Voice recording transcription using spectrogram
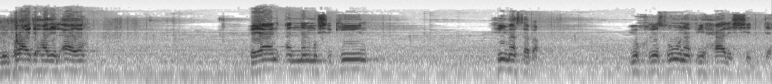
من فوائد هذه الآية بيان أن المشركين فيما سبق يخلصون في حال الشدة.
